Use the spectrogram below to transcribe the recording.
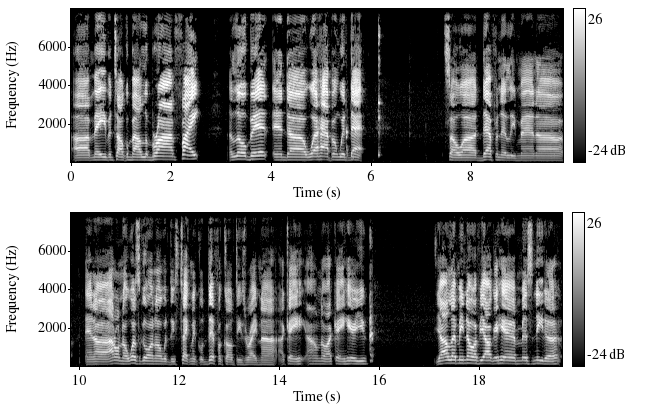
Uh, may even talk about LeBron fight a little bit and uh, what happened with that. So, uh, definitely, man. Uh, and uh, I don't know what's going on with these technical difficulties right now. I can't, I don't know, I can't hear you. Y'all let me know if y'all can hear Miss Nita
